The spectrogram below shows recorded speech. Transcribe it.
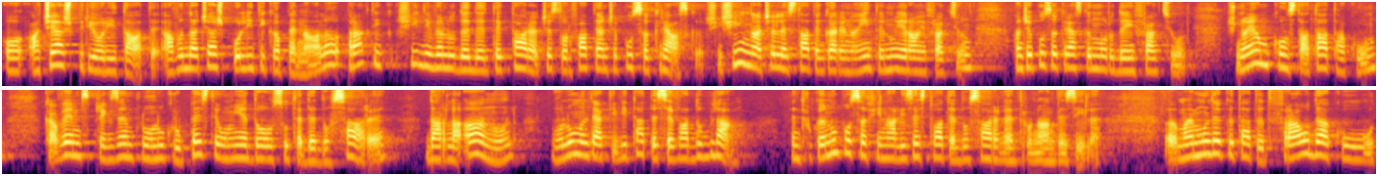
o, aceeași prioritate, având aceeași politică penală, practic și nivelul de detectare a acestor fapte a început să crească. Și și în acele state în care înainte nu erau infracțiuni, a început să crească numărul de infracțiuni. Și noi am constatat acum că avem, spre exemplu, un lucru peste 1200 de dosare, dar la anul volumul de activitate se va dubla. Pentru că nu poți să finalizezi toate dosarele într-un an de zile. Mai mult decât atât, frauda cu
